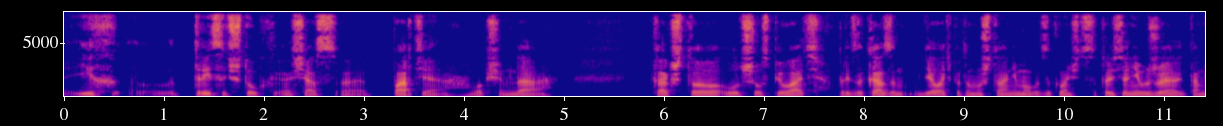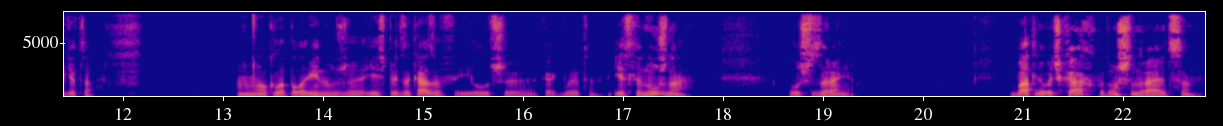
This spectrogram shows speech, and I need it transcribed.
их 30 штук сейчас э, партия, в общем, да. Так что лучше успевать предзаказы делать, потому что они могут закончиться. То есть они уже там где-то около половины уже есть предзаказов, и лучше как бы это, если нужно, лучше заранее. Батли в очках, потому что нравится.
